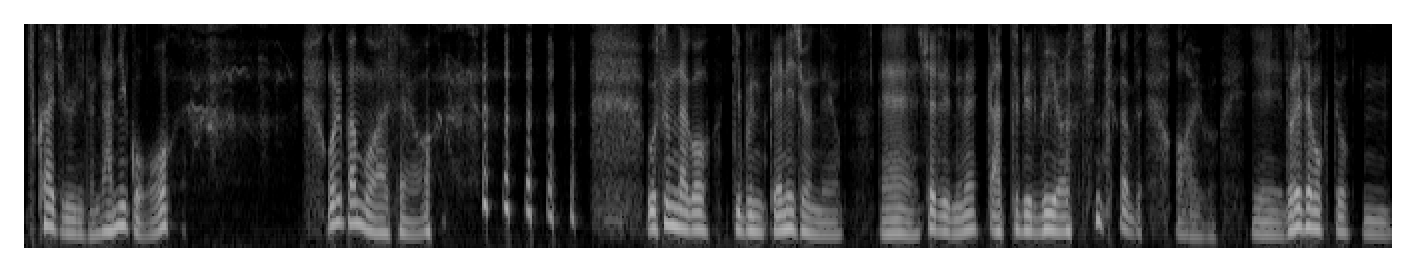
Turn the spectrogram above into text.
축하해 줄 일은 아니고. 오늘 밤 뭐 하세요? 웃음 나고 기분 괜히 좋네요. 예, 쉐릴린의 Got to be real 신청합니다. 아이고, 이 노래 제목도, 음,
